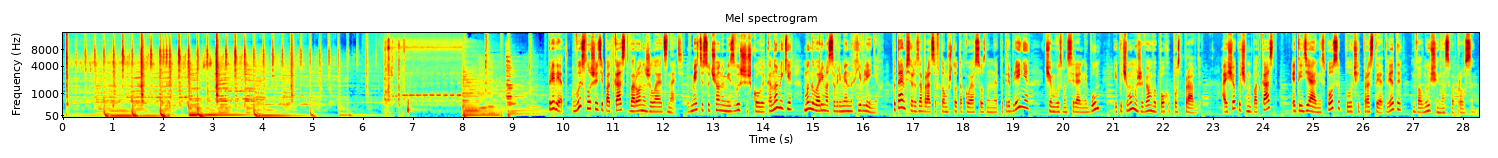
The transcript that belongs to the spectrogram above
Привет! Вы слушаете подкаст «Ворона желает знать». Вместе с учеными из Высшей школы экономики мы говорим о современных явлениях, пытаемся разобраться в том, что такое осознанное потребление, чем вызван сериальный бум и почему мы живем в эпоху постправды. А еще почему подкаст – это идеальный способ получить простые ответы на волнующие нас вопросы.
